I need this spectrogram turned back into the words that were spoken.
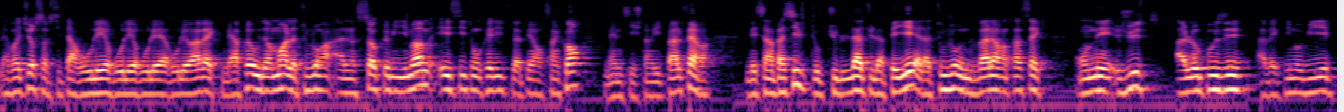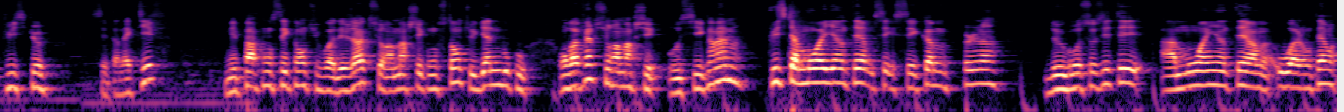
la voiture, sauf si tu as roulé, roulé, roulé, roulé avec. Mais après, au bout d'un moment, elle a toujours un, socle minimum. Et si ton crédit, tu l'as payé en 5 ans, même si je t'invite pas à le faire, hein, mais c'est un passif, donc là tu l'as payé, elle a toujours une valeur intrinsèque. On est juste à l'opposé avec l'immobilier puisque c'est un actif, mais par conséquent, tu vois déjà que sur un marché constant, tu gagnes beaucoup. On va faire sur un marché haussier quand même, puisqu'à moyen terme, c'est comme plein de grosses sociétés, à moyen terme ou à long terme,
